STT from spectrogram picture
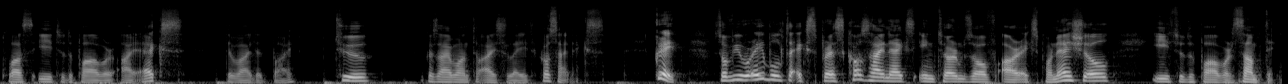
plus e to the power ix divided by 2 because I want to isolate cosine x. Great. So we were able to express cosine x in terms of our exponential e to the power something.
